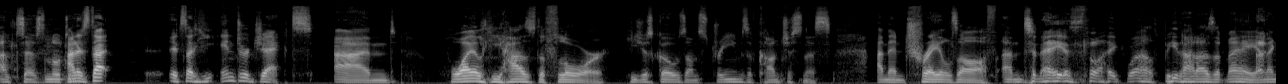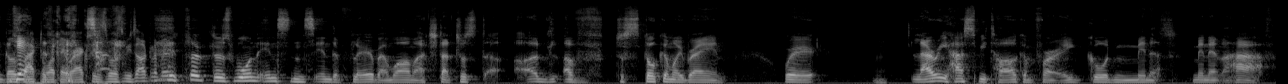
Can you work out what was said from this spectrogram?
and says nothing. and it's that it's that he interjects, and while he has the floor, he just goes on streams of consciousness, and then trails off. And Tenay is like, "Well, be that as it may," and then goes yeah. back to what they were actually supposed to be talking about. There- There's one instance in the Flair Benoit match that just uh, I've, I've just stuck in my brain where Larry has to be talking for a good minute, minute and a half,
